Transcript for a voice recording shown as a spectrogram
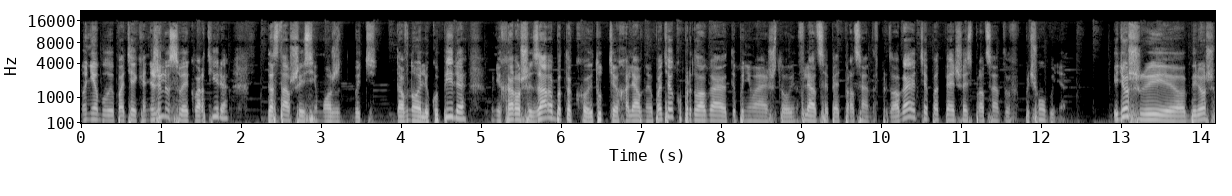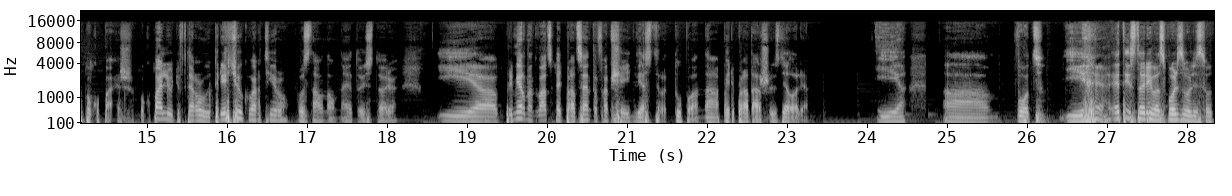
но не было ипотеки, они жили в своей квартире, доставшиеся, может быть, давно или купили, у них хороший заработок, и тут тебе халявную ипотеку предлагают, ты понимаешь, что инфляция 5%, предлагают тебе под 5-6%, почему бы нет? Идешь и э, берешь и покупаешь. Покупали люди вторую, третью квартиру в основном на эту историю. И э, примерно 25% вообще инвесторы тупо на перепродажу сделали. И а, вот. И этой историей воспользовались вот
